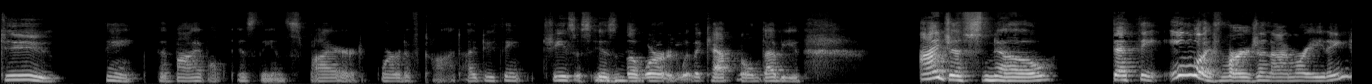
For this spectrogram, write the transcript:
do think the Bible is the inspired word of God. I do think Jesus is mm-hmm. the word with a capital W. I just know that the English version I'm reading,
